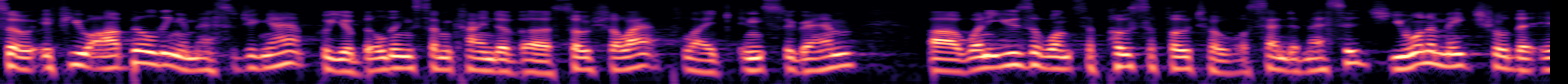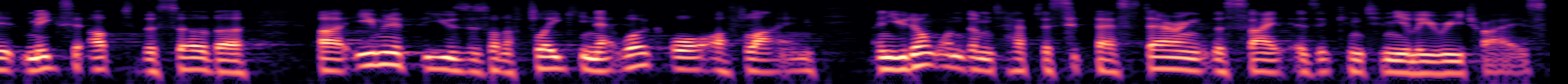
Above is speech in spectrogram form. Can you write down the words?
So if you are building a messaging app or you're building some kind of a social app like Instagram, uh, when a user wants to post a photo or send a message, you want to make sure that it makes it up to the server, uh, even if the user's on a flaky network or offline. And you don't want them to have to sit there staring at the site as it continually retries.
